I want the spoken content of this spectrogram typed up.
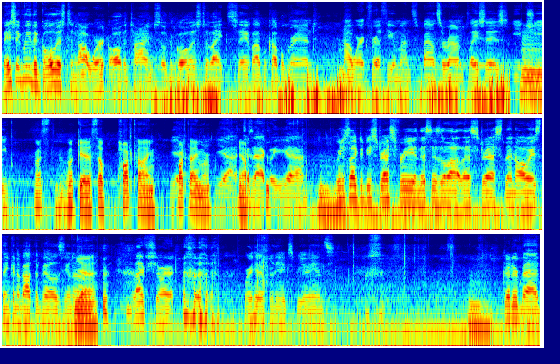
basically the goal is to not work all the time. So the goal is to like save up a couple grand, not work for a few months, bounce around places, eat Hmm. cheap. That's- Okay, so part time, Yeah. part timer. Yeah, Yeah. exactly. Yeah. Hmm. We just like to be stress free, and this is a lot less stress than always thinking about the bills, you know? Yeah. Life's short. We're here for the experience, Hmm. good or bad.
